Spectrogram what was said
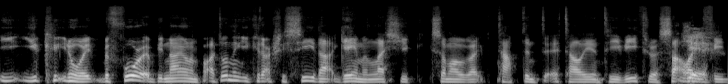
You, you could, you know, before it'd be nine, but I don't think you could actually see that game unless you somehow like tapped into Italian TV through a satellite Yeah, feed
